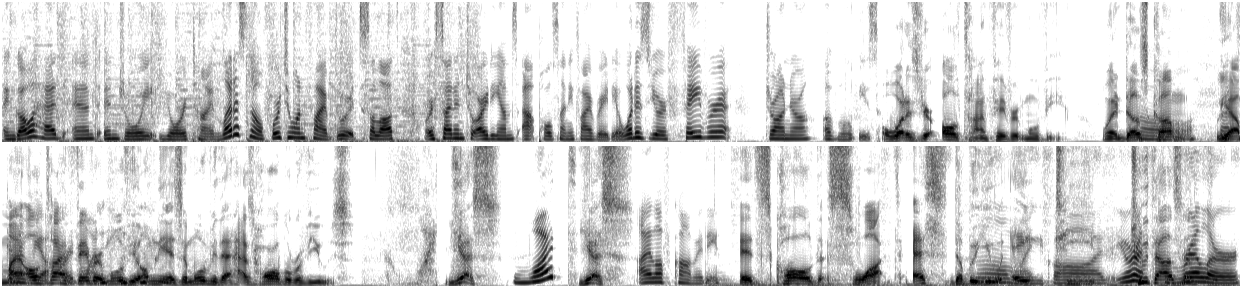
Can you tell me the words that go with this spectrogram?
and go ahead and enjoy your time. Let us know 4215 do it Salat or sign into RDMs at Pulse 95 Radio. What is your favorite genre of movies? Or what is your all-time favorite movie? When it does Oh, come, yeah, my gonna be a all-time favorite movie, Omni, is a movie that has horrible reviews. Yes, What? yes. I love comedy. It's called SWAT. S W A T. Oh my God. You're a thriller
